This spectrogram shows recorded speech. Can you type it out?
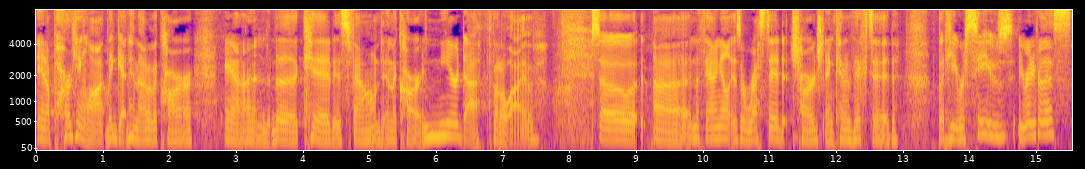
in a parking lot. They get him out of the car, and the kid is found in the car near death but alive. So uh, Nathaniel is arrested, charged, and convicted, but he receives. You ready for this?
